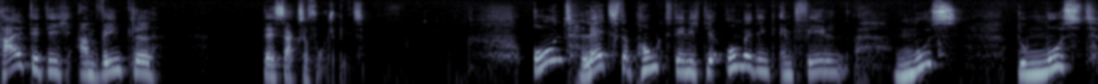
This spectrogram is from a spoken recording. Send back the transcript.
halte dich am Winkel des Saxophonspiels. Und letzter Punkt, den ich dir unbedingt empfehlen muss, du musst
